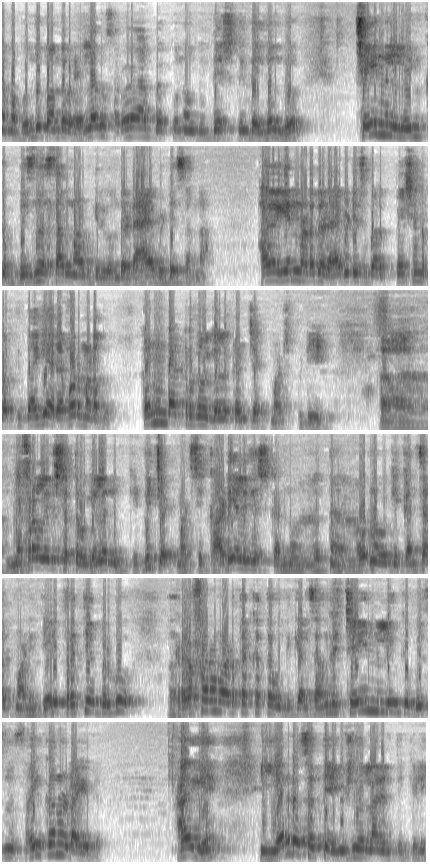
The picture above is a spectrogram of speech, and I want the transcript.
ನಮ್ಮ ಬಂಧು ಬಾಂಧವರು ಎಲ್ಲರೂ ಸರ್ವೆ ಆಗಬೇಕು ಅನ್ನೋ ಉದ್ದೇಶದಿಂದ ಇದೊಂದು ಚೈನ್ ಲಿಂಕ್ ಬಿಸ್ನೆಸ್ ಆಗಿ ಮಾಡ್ಬಿಟ್ಟಿದ್ವಿ, ಒಂದು ಡಯಾಬಿಟಿಸ್ ಅನ್ನ. ಹಾಗಾಗಿ ಏನ್ ಮಾಡೋದು? ಡಯಾಬಿಟಿಸ್ ಬರ್ ಪೇಷಂಟ್ ಬರ್ತಿದ್ದಾಗೆ ರೆಫರ್ ಮಾಡೋದು. ಕಣ್ಣಿನ ಡಾಕ್ಟರ್ ಎಲ್ಲ ಕಣ್ಣು ಚೆಕ್ ಮಾಡಿಸ್ಬಿಡಿ. ನೆಫ್ರಾಲಜಿಸ್ಟ್ ಹತ್ರ ಎಲ್ಲ ನಿಮ್ ಕಿಡ್ನಿ ಚೆಕ್ ಮಾಡಿಸಿ ಕಾರ್ಡಿಯಾಲಜಿಸ್ಟ್ ಕಣ್ಣು ಅವ್ರನ್ನ ಹೋಗಿ ಕನ್ಸಲ್ಟ್ ಮಾಡಿ ಅಂತ ಹೇಳಿ ಪ್ರತಿಯೊಬ್ಬರಿಗೂ ರೆಫರ್ ಮಾಡ್ತಕ್ಕಂಥ ಒಂದು ಕೆಲಸ. ಅಂದ್ರೆ ಚೈನ್ ಲಿಂಕ್ ಬಿಸ್ನೆಸ್ ಆಗಿ ಕನ್ವರ್ಟ್ ಆಗಿದೆ. ಹಾಗೆ ಈ ಎರಡು ಸತ್ಯ ಈ ವಿಷಯದಲ್ಲಿ ನಾನು ಹೇಳ್ತೀನಿ ಕೇಳಿ,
